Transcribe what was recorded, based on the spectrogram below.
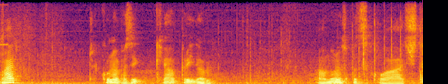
What? Čak, ko ne, pa si. A moram spet skočiti.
